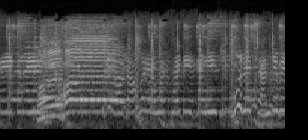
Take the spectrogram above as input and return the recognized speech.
ਟੇਕ ਲੈ ਹਾਏ। ਹਾਏ ਆਉਂਦਾ ਹੋਇਆ ਮੱਥਾ ਟੇਕ ਲਈ ਪੂਰੇ ਚੰਦ ਵੇ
